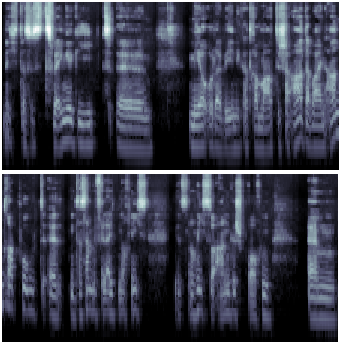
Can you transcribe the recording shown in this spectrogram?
Nicht, dass es Zwänge gibt, äh, mehr oder weniger dramatischer Art. Aber ein anderer Punkt, äh, das haben wir vielleicht noch nicht, jetzt noch nicht so angesprochen, ähm,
